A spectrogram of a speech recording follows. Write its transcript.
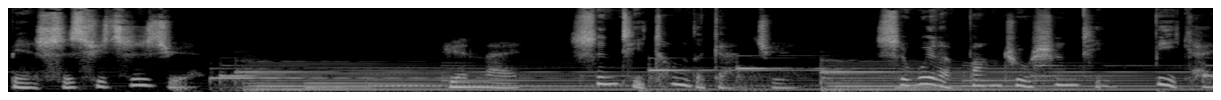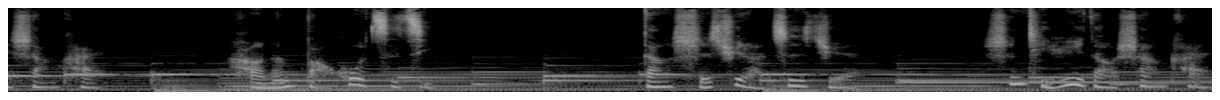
便失去知觉。原来身体痛的感觉，是为了帮助身体避开伤害，好能保护自己。当失去了知觉，身体遇到伤害，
